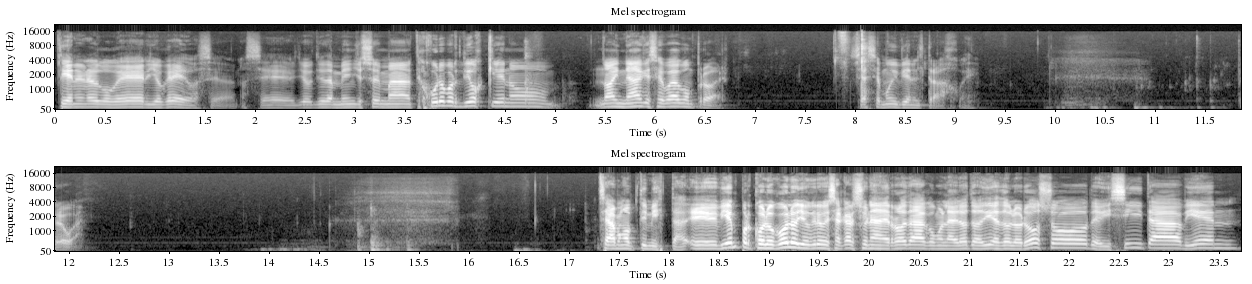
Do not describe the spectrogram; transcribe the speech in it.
tienen algo que ver, yo creo. O sea, no sé. Yo, también, yo soy más. Te juro por Dios que no, no hay nada que se pueda comprobar. Se hace muy bien el trabajo ahí. Pero bueno. Seamos optimistas. Eh, bien por Colo Colo, yo creo que sacarse una derrota como la del otro día es doloroso, de visita, bien.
